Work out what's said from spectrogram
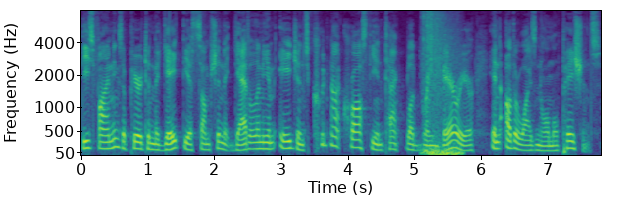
These findings appear to negate the assumption that gadolinium agents could not cross the intact blood-brain barrier in otherwise normal patients.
